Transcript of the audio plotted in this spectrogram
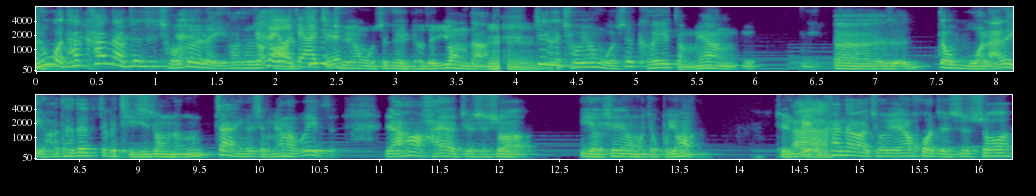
如果他看到这支球队了以后，他说啊，这个球员我是可以留着用的，这个球员我是可以怎么样？呃，到我来了以后，他在这个体系中能占一个什么样的位置？然后还有就是说，有些人我就不用了，就是没有看到的球员，或者是说，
